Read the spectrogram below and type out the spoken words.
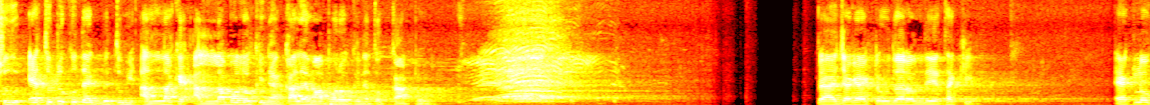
শুধু এতটুকু দেখবে তুমি আল্লাহকে আল্লাহ বলো কিনা কালেমা পড়ো কিনা তো কাটো। প্রায় জায়গায় একটা উদাহরণ দিয়ে থাকি। এক লোক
